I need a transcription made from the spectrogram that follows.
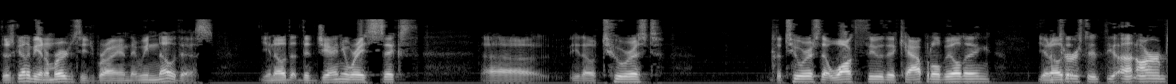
There's going to be an emergency, Brian, and we know this. You know that the January sixth, uh, you know, tourist, the tourists that walked through the Capitol building, you know, tourist the unarmed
